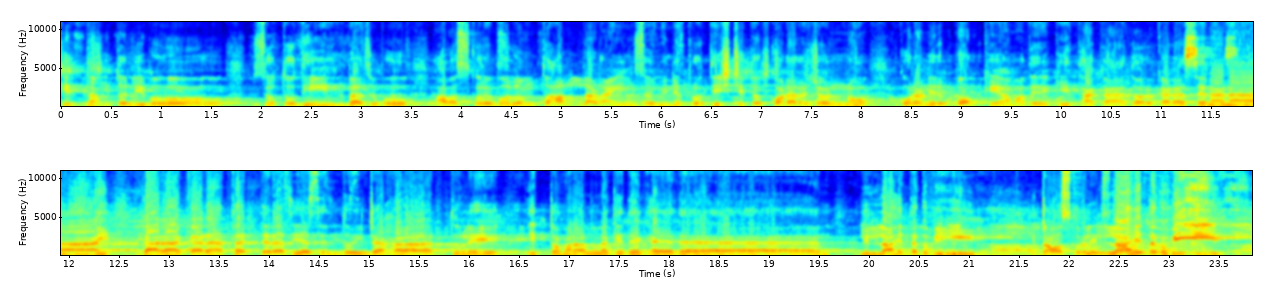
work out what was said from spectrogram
সিদ্ধান্ত নিব। যতদিন বাজবো আওয়াজ করে বলুন তো, আল্লাহর আইন জমিনে প্রতিষ্ঠিত করার জন্য কোরআনের পক্ষে আমাদের কি থাকা দরকার আছে না নাই? কারা কারা থাকতে রাজি আছেন? দুইটা হাত তুলে একটু আমার আল্লাহকে দেখায় দেন। লিল্লাহে তাকবীর। এটা আওয়াজ করে লিল্লাহে তাকবীর।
